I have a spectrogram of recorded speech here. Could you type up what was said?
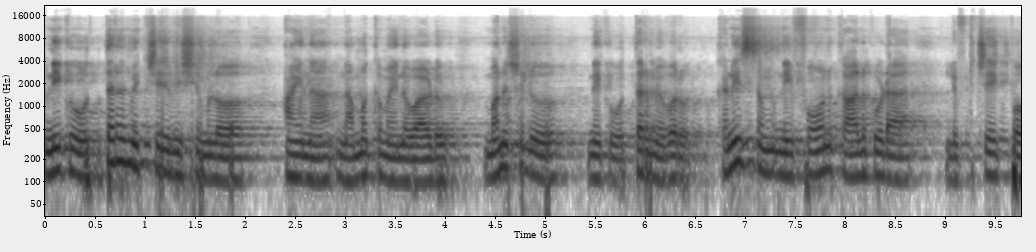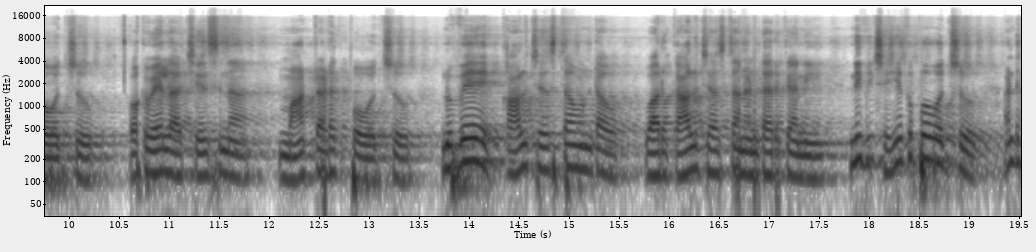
నీకు ఉత్తరం ఇచ్చే విషయంలో ఆయన నమ్మకమైన వాడు. మనుషులు నీకు ఉత్తరం ఇవ్వరు కనీసం నీ ఫోన్ కాల్ కూడా లిఫ్ట్ చేయకపోవచ్చు. ఒకవేళ చేసిన మాట్లాడకపోవచ్చు. నువ్వే కాల్ చేస్తూ ఉంటావు. వారు కాల్ చేస్తానంటారు కానీ నీకు చేయకపోవచ్చు. అంటే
